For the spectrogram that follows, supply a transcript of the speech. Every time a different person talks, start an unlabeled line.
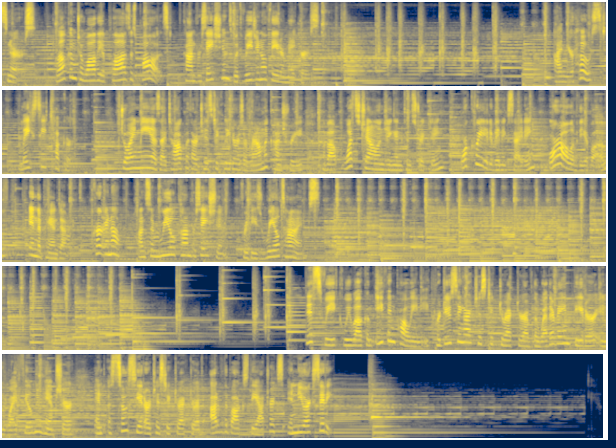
listeners. Welcome to While the Applause is Paused Conversations with Regional Theater Makers. I'm your host, Lacey Tucker. Join me as I talk with artistic leaders around the country about what's challenging and constricting, or creative and exciting, or all of the above, in the pandemic. Curtain up on some real conversation for these real times. This week, we welcome Ethan Paulini, Producing Artistic Director of the Weathervane Theater in Whitefield, New Hampshire, and Associate Artistic Director of Out of the Box Theatrics in New York City.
